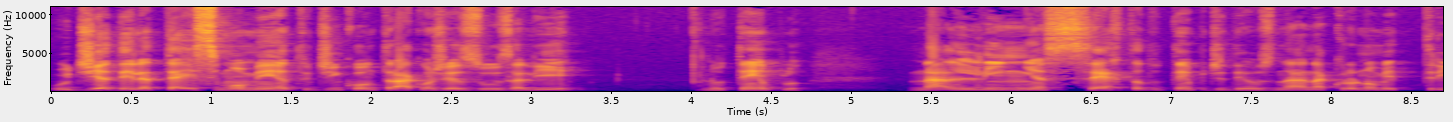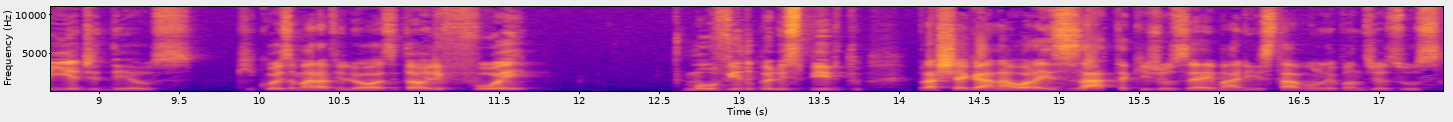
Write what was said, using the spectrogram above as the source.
o dia dele até esse momento de encontrar com Jesus ali no templo na linha certa do tempo de Deus, na, na cronometria de Deus. Que coisa maravilhosa. Então ele foi movido pelo Espírito para chegar na hora exata que José e Maria estavam levando Jesus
